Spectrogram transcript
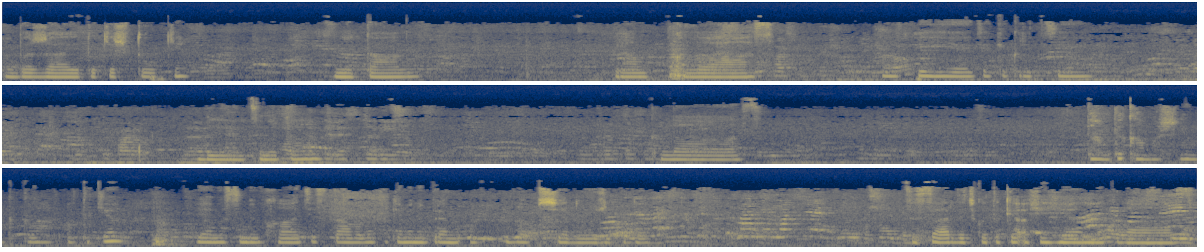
Обожаю такі штуки з металу. Прям клас. Офігеть, які круті. Блін, це метал. Клас. Там така машинка, клас. Отаке я на собі в хаті ставила, таке мені прям вообще дуже подобається. Це сердечко таке офігенне, клас.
